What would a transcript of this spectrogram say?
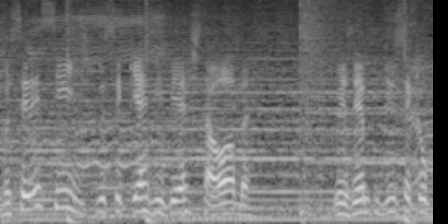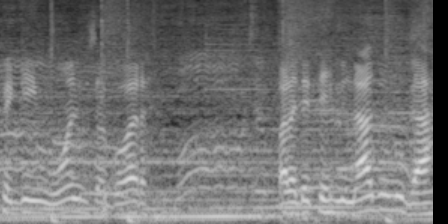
você decide se você quer viver esta obra. Um exemplo disso é que eu peguei um ônibus agora para determinado lugar.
